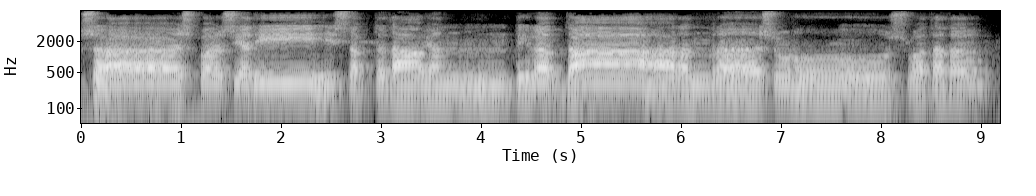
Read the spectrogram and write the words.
सस्पर्श्यधि सप्तदाव्यन्ति लब्धारन्ध्रशृणुष्व तत्।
